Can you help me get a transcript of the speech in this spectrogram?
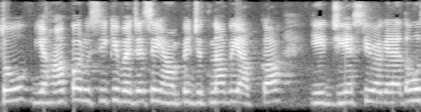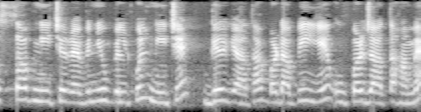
तो यहाँ पर उसी की वजह से यहाँ पे जितना भी आपका ये जीएसटी वगैरह था, वो सब नीचे रेवेन्यू बिल्कुल नीचे गिर गया था। बट अभी ये ऊपर जाता हमें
